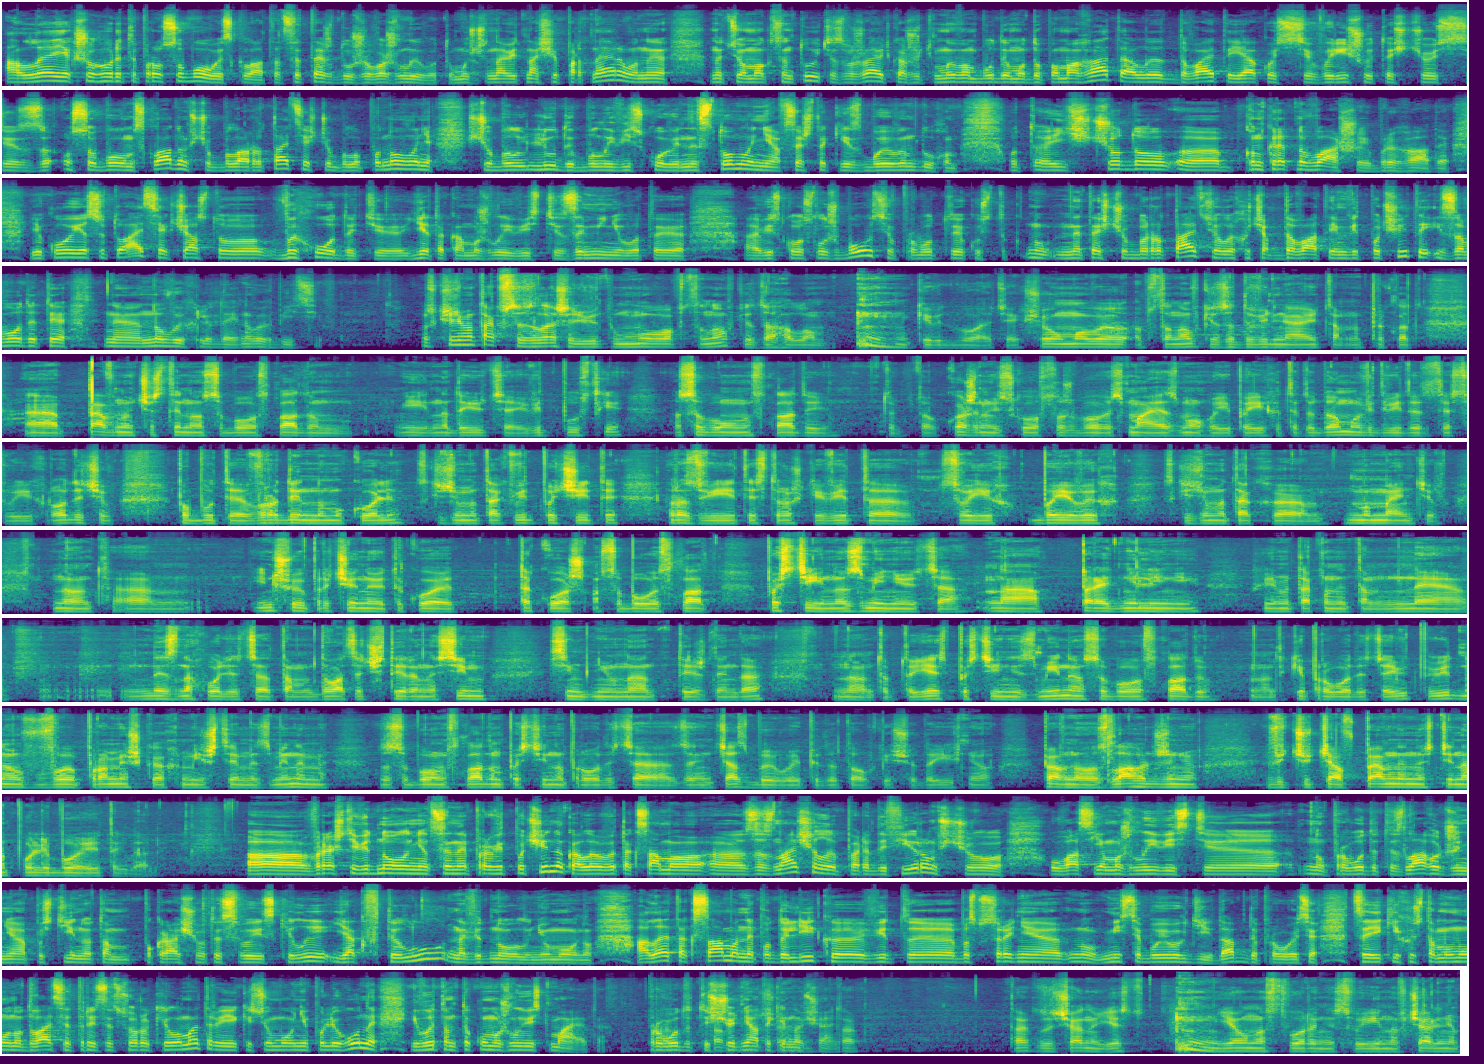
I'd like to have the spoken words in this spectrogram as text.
Але якщо говорити про особовий склад, а це теж дуже важливо, тому що навіть наші партнери вони на цьому акцентують і зважають, кажуть, ми вам будемо допомагати, але давайте якось вирішуйте щось з особовим складом, щоб була ротація, щоб було поновлення, щоб люди були військові не стомлені, а все ж таки з бойовим духом. От е, щодо е, конкретно вашої бригади, якою є ситуація, як часто виходить, е, є така можливість замінювати військовослужбовців, проводити якусь ну не те, щоб ротацію, але хоча б давати їм відпочити і заводити нових людей, нових бійців. Ну, скажімо так, все залежить від умов обстановки загалом, які відбуваються. Якщо умови обстановки задовільняють, там, наприклад, е, певну частину особового складу і надаються відпустки особовому складу. Тобто кожен військовослужбовець має змогу і поїхати додому, відвідати своїх родичів, побути в родинному колі, скажімо так, відпочити, розвіятись трошки від е, своїх бойових, скажімо так, е, моментів. Ну, от, ем, іншою причиною такої також особовий склад постійно змінюється на передній лінії. Скажімо так, вони там не, не знаходяться там 24 на 7, 7 днів на тиждень. Да? Ну, тобто є постійні зміни особового складу, ну, такі проводяться. І відповідно в проміжках між цими змінами з особовим складом постійно проводиться заняття з бойової підготовки щодо їхнього певного злагодження, відчуття впевненості на полі бою і так далі. Врешті відновлення це не про відпочинок, але ви так само е, зазначили перед ефіром, що у вас є можливість е, ну, проводити злагодження, постійно там покращувати свої скіли, як в тилу на відновленні умовно, але так само неподалік е, від безпосередньо ну, місця бойових дій, да, де проводяться це якихось там умовно 20, 30, 40 кілометрів, якісь умовні полігони, і ви там таку можливість маєте проводити Так, щодня такі навчання. Так. Так, звичайно, є, є у нас створені свої навчальні,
